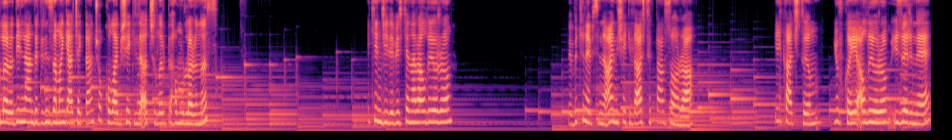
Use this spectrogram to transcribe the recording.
Hamurları dinlendirdiğiniz zaman gerçekten çok kolay bir şekilde açılır hamurlarınız. İkinciyi de bir kenara alıyorum. Ve bütün hepsini aynı şekilde açtıktan sonra ilk açtığım yufkayı alıyorum. Üzerine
